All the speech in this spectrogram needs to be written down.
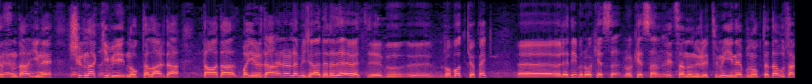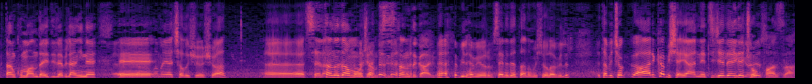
arkasında Evet, yine evet. Şırnak gibi noktalarda, dağda, bayırda Terörle mücadelede evet e, bu e, robot köpek e, öyle değil mi? Roketsan, Roketsan Roketsan'ın üretimi yine bu noktada uzaktan kumanda edilebilen yine e, anlamaya çalışıyor şu an. Evet, sizi tanıdı ama hocam sizi tanıdı galiba. Bilemiyorum. Seni de tanımış olabilir. E, tabii çok harika bir şey ya. Neticede de çok fazla.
